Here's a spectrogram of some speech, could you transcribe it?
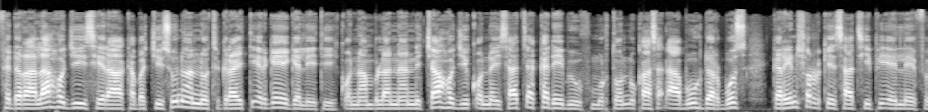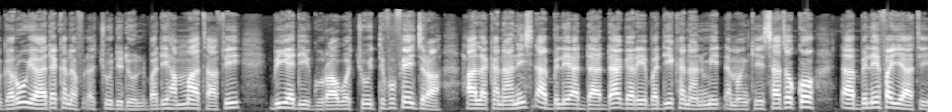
federaalaa hojii seeraa kabachiisuu naannoo Tigraayitti erga eegaleeti. Qonnaan bulaan naannichaa hojii qonna isaatti akka deebi'uuf murtoon dhukaasa dhaabuu darbus gareen shororkeessaa TPLF garuu yaada kana fudhachuu diduun badii hammaataa fi biyya diiguu raawwachuu itti fufee jira. Haala kanaanis dhaabbilee adda addaa garee badii kanaan miidhaman keessaa tokko dhaabbilee fayyaati.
